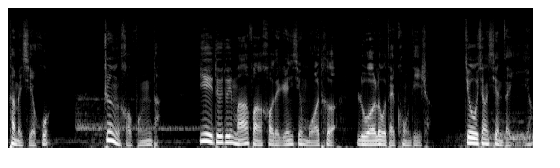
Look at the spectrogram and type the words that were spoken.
他们卸货，正好风大，一堆堆马仿号的人形模特裸露在空地上，就像现在一样。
